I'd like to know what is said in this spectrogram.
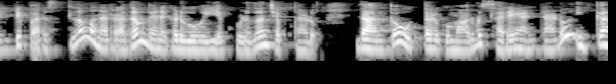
ఎట్టి పరిస్థితుల్లో మన రథం వెనకడుగు వేయకూడదు అని చెప్తాడు. దాంతో ఉత్తర కుమారుడు సరే అంటాడు. ఇంకా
